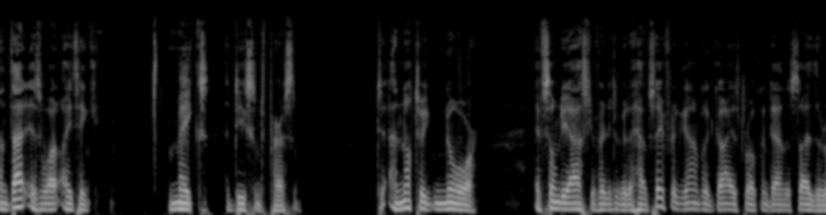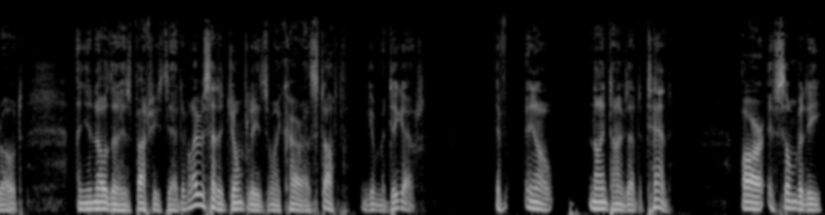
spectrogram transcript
and that is what I think makes a decent person, to, and not to ignore. If somebody asks you for a little bit of help, say for example, a guy is broken down the side of the road, and you know that his battery's dead. If I was set a jump leads in my car, I'll stop and give him a dig out. If you know, nine times out of ten, or if somebody,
